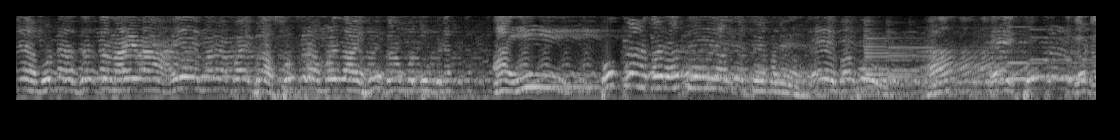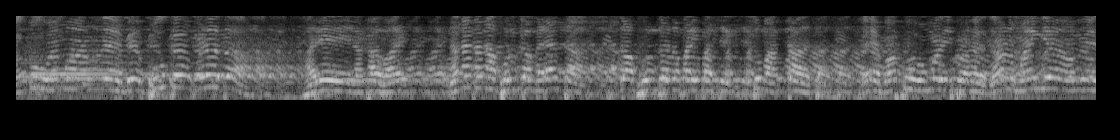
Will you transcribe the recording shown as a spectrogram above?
મોટા જંગલ આવ્યા હે મારા ભાઈ પેલા છોકરા મળતા હું ગામ હતું બેટા હા ઈ પોકરણગઢ હતું એવું લાગે છે મને. એ બાપુ. હા? એ પોકરણગઢ હતું એમાં અમને બે ફૂલકા મળ્યા હતા. અરે લાખા ભાઈ નાના નાના ફૂલકા મળ્યા હતા. તો આ ફૂલકા તમારી પાસે શું માંગતા હતા? એ બાપુ અમારી પાસે દાણ માંગ્યા અમે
